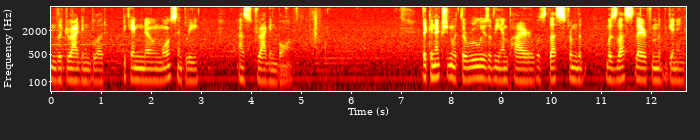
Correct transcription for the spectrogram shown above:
the dragon blood became known more simply as Dragonborn. The connection with the rulers of the empire was thus from the was thus there from the beginning.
